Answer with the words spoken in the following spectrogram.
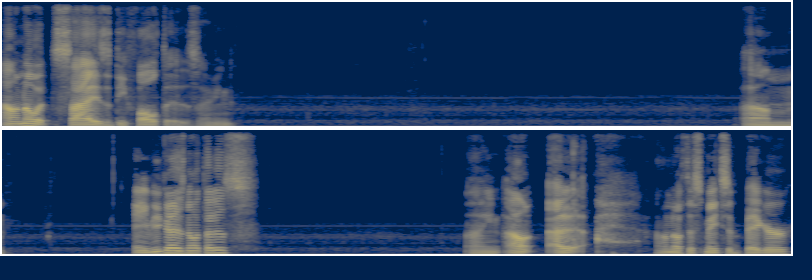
I don't know what size default is. I mean. Um, any of you guys know what that is? I mean, I don't, I, I don't know if this makes it bigger.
